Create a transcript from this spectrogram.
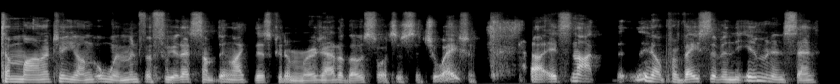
to monitor younger women for fear that something like this could emerge out of those sorts of situations. Uh, it's not, you know, pervasive in the imminent sense,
